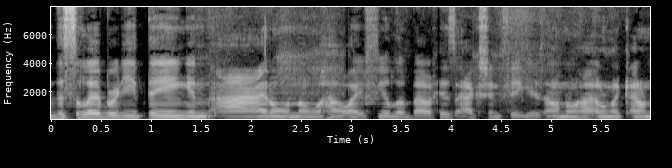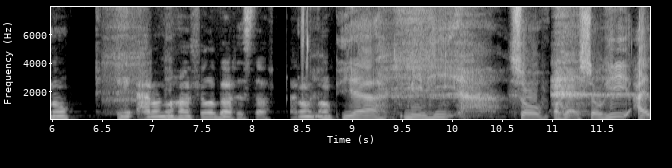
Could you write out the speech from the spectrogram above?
the celebrity thing, and I don't know how I feel about his action figures. I don't know how I don't like. I don't know. Eh, I don't know how I feel about his stuff. I don't know. Yeah, I mean he. So okay, so he, I,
